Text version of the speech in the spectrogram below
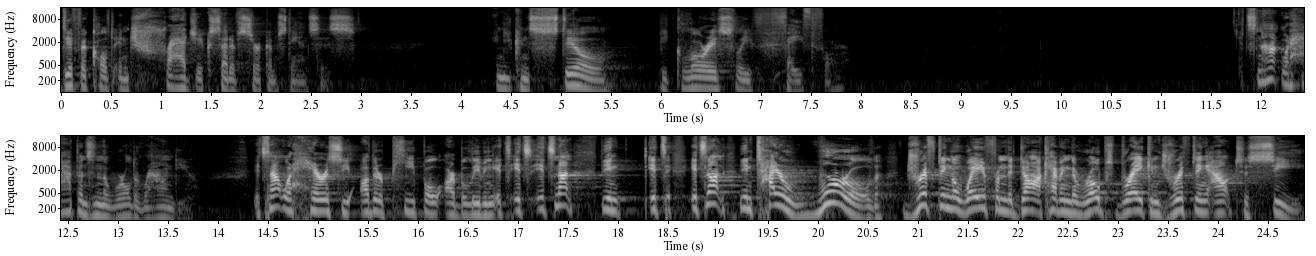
difficult and tragic set of circumstances. And you can still be gloriously faithful. It's not what happens in the world around you. It's not what heresy other people are believing. It's, it's, it's, not the, it's, it's not the entire world drifting away from the dock, having the ropes break and drifting out to sea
